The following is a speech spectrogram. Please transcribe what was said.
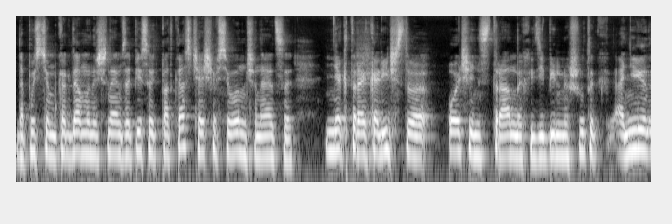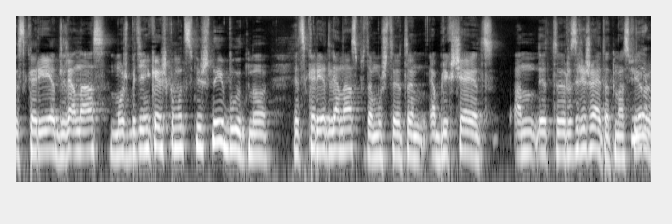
Допустим, когда мы начинаем записывать подкаст, чаще всего начинается некоторое количество очень странных и дебильных шуток. Они скорее для нас, может быть, они, конечно, кому-то смешные будут, но это скорее для нас, потому что это облегчает, это разряжает атмосферу.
